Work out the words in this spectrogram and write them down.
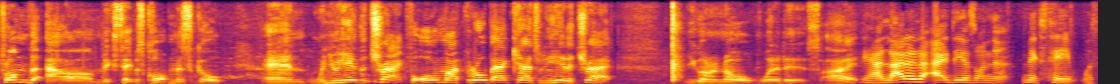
from the uh, mixtape. It's called Miss Goat. And when you hear the track, for all my throwback cats, when you hear the track, you're gonna know what it is. All right. Yeah, a lot of the ideas on the mixtape was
